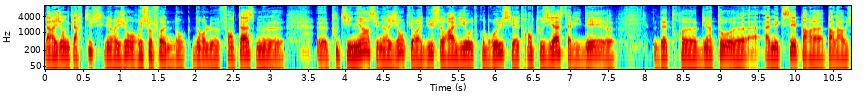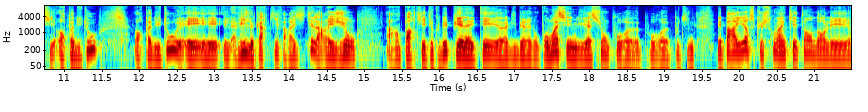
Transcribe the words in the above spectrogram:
la région de Kharkiv, c'est une région russophone. Donc, dans le fantasme euh, euh, poutinien, c'est une région qui aurait dû se rallier aux troupes russes et être enthousiaste à l'idée d'être bientôt annexée par la, par la Russie. Or, pas du tout. Or, pas du tout. Et, et la ville de Kharkiv a résisté. La région a en partie été occupée, puis elle a été euh, libérée. Donc pour moi, c'est une humiliation pour, euh, pour euh, Poutine. Mais par ailleurs, ce que je trouve inquiétant dans les,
